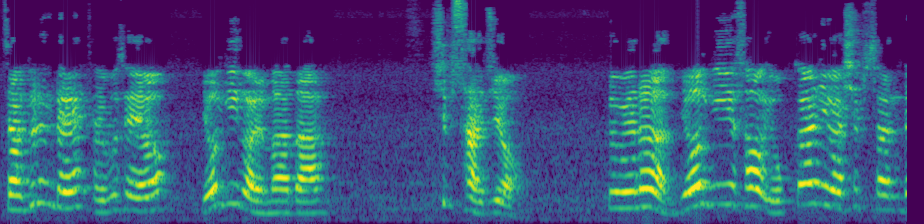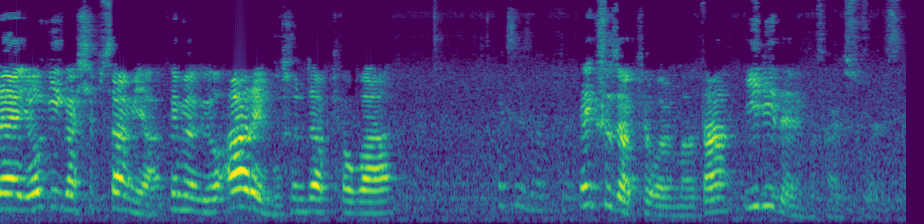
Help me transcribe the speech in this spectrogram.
자 그런데 잘 보세요. 여기가 얼마다? 14죠? 그러면은 여기서 요까지가 14인데 여기가 13이야. 그러면 요 아래 무슨 좌표가 X 좌표. x 좌표가 얼마다? 1이 되는 것을 알 수가 있어요.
